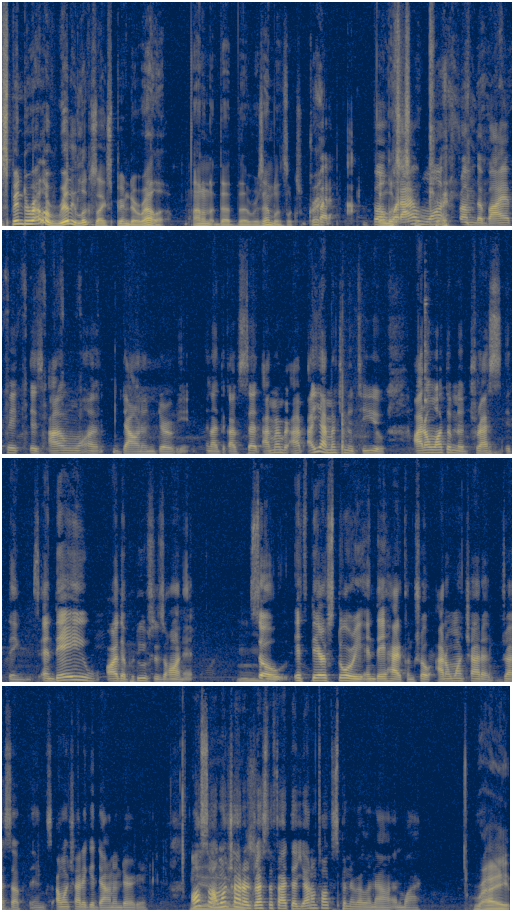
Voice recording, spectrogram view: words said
Spinderella really looks like Spinderella. I don't know. The the resemblance looks great. but but what I okay. want from the biopic is I want down and dirty, and I think I've said I remember I, I yeah I mentioned it to you. I don't want them to dress things, and they are the producers on it. Mm. So it's their story, and they had control. I don't want y'all to dress up things. I want y'all to get down and dirty. Also, I want y'all to address the fact that y'all don't talk to Spinderella now, and why. Right.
